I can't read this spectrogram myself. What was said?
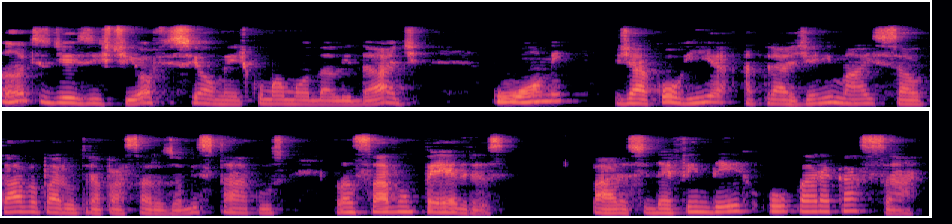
antes de existir oficialmente como uma modalidade, o homem já corria atrás de animais, saltava para ultrapassar os obstáculos, lançavam pedras para se defender ou para caçar,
